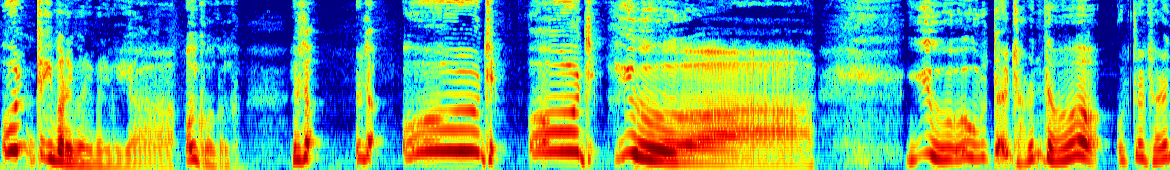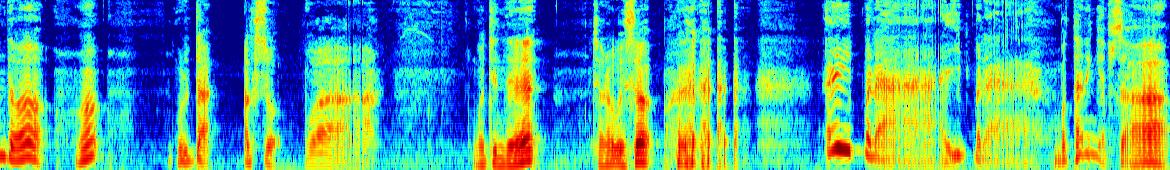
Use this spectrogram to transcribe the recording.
옳지. 이봐라, 이봐라, 이봐라. 이야. 어이구, 어이구, 어이구. 이래서, 이래서, 옳지. 옳지. 이야. 이야, 우리 딸 잘한다. 우리 딸 잘한다. 어? 우리 딸, 악수. 와. 멋진데? 잘하고 있어. 아, 이뻐라, 이뻐라. 못하는 게 없어.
